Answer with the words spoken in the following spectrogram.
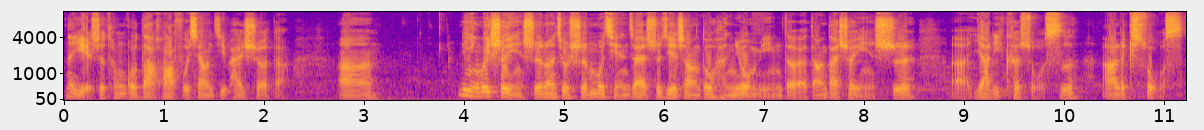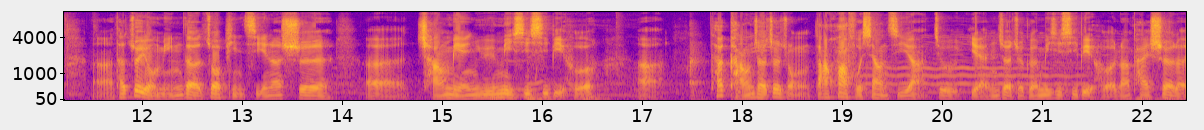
那也是通过大画幅相机拍摄的啊。另一位摄影师呢，就是目前在世界上都很有名的当代摄影师，呃，亚历克索斯 （Alex Sors）。呃，他最有名的作品集呢是呃《长眠于密西西比河》啊。他扛着这种大画幅相机啊，就沿着这个密西西比河呢拍摄了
